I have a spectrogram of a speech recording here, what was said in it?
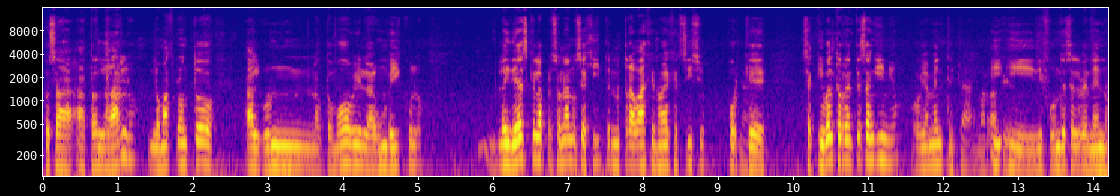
pues a, a trasladarlo lo más pronto a algún automóvil, a algún vehículo. La idea es que la persona no se agite, no trabaje, no haga ejercicio, porque se activa el torrente sanguíneo, obviamente, Sí, claro, más y, y difundes el veneno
